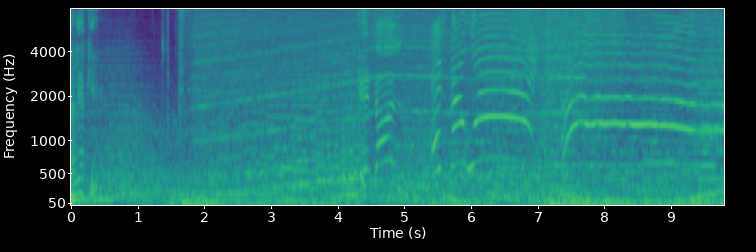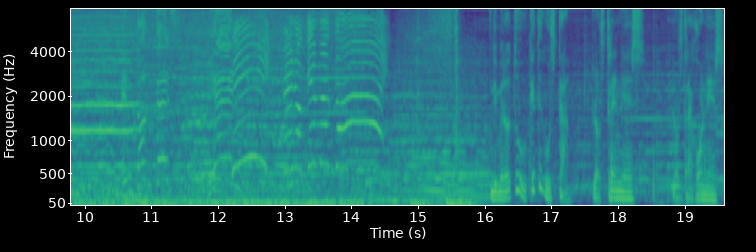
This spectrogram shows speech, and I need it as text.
Dale aquí. ¿Qué tal? ¡Está guay! Entonces, bien. ¡Sí! ¿Pero qué más hay? Dímelo tú, ¿qué te gusta? ¿Los trenes? ¿Los dragones?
